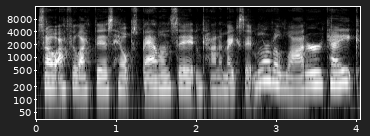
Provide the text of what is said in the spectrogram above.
So I feel like this helps balance it and kind of makes it more of a lighter cake.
